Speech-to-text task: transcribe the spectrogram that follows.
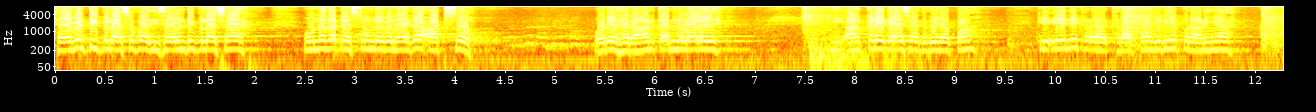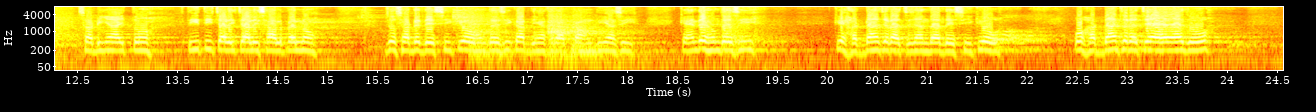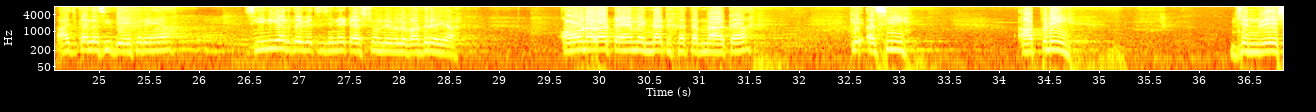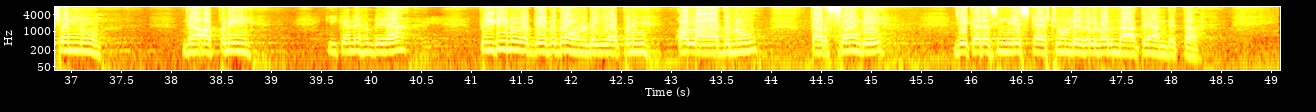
70 ਪਲੱਸ ਭਾਜੀ 70 ਪਲੱਸ ਆ, ਉਹਨਾਂ ਦਾ ਟੈਸਟੋਨ ਲੈਵਲ ਹੈਗਾ 800 ਔਰ ਇਹ ਹੈਰਾਨ ਕਰਨ ਵਾਲੇ ਕੀ ਅੰਕੜੇ ਕਹਿ ਸਕਦੇ ਹਾਂ ਆਪਾਂ ਕਿ ਇਹਨੇ ਨੇ ਖੁਰਾਕਾਂ ਜਿਹੜੀਆਂ ਪੁਰਾਣੀਆਂ ਸਾਡੀਆਂ ਅੱਜ ਤੋਂ 30 30 40 40 ਸਾਲ ਪਹਿਲਾਂ ਜੋ ਸਾਡੇ ਦੇਸੀ ਘਿਓ ਹੁੰਦੇ ਸੀ, ਘਰ ਦੀਆਂ ਖੁਰਾਕਾਂ ਹੁੰਦੀਆਂ ਸੀ, ਕਹਿੰਦੇ ਹੁੰਦੇ ਸੀ ਕਿ ਹੱਡਾਂ 'ਚ ਰਚ ਜਾਂਦਾ ਦੇਸੀ ਘਿਓ। ਉਹ ਹੱਡਾਂ 'ਚ ਰਚਿਆ ਹੋਇਆ ਜੋ ਅੱਜ ਕੱਲ ਅਸੀਂ ਦੇਖ ਰਹੇ ਹਾਂ, ਸੀਨੀਅਰ ਦੇ ਵਿੱਚ ਜਿੰਨੇ ਟੈਸਟੋਨ ਲੈਵਲ ਵੱਧ ਰਹੇ ਆ, ਆਉਣ ਵਾਲਾ ਟਾਈਮ ਇੰਨਾ ਕੁ ਖਤਰਨਾਕ ਆ ਕਿ ਅਸੀਂ ਆਪਣੀ ਜਨਰੇਸ਼ਨ ਨੂੰ ਜਾਂ ਆਪਣੀ ਕੀ ਕਹਿੰਦੇ ਹੁੰਦੇ ਆ? ਪੀੜ੍ਹੀ ਨੂੰ ਅੱਗੇ ਵਧਾਉਣ ਲਈ ਆਪਣੀ ਔਲਾਦ ਨੂੰ ਤਰਸਾਂਗੇ, ਜੇਕਰ ਅਸੀਂ ਇਸ ਟੈਸਟੋਨ ਲੈਵਲ ਵੱਲ ਨਾ ਧਿਆਨ ਦਿੱਤਾ।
